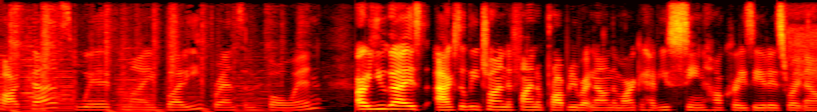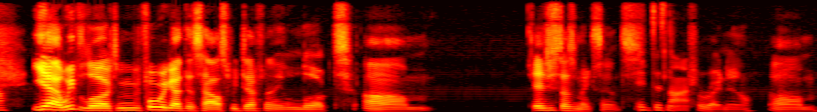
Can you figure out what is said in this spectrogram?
Podcast with my buddy Branson Bowen. Are you guys actively trying to find a property right now in the market? Have you seen how crazy it is right now? Yeah, we've looked. I mean, before we got this house, we definitely looked. Um, it just doesn't make sense It does not. for right now. Um,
